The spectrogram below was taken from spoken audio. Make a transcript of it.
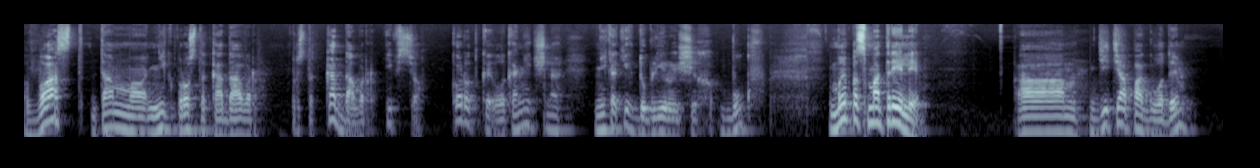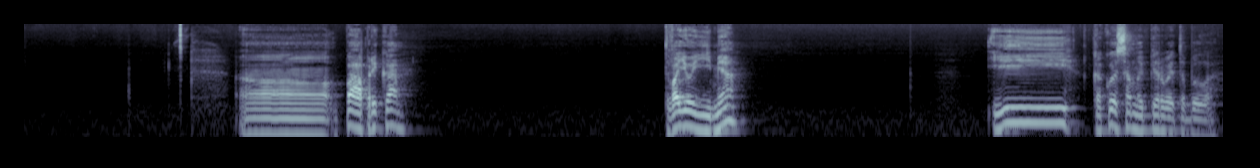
ВАЗд, там э, ник просто кадавр. Просто кадавр и все. Коротко и лаконично. Никаких дублирующих букв. Мы посмотрели а, «Дитя погоды», «Паприка», «Твое имя», и какое самое первое это было?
